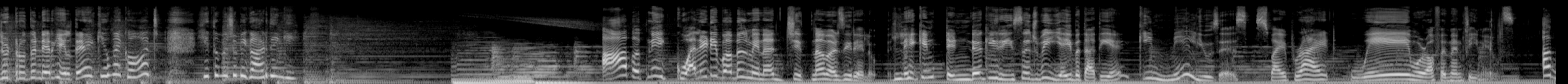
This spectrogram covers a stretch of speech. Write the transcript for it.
जो ट्रूथ एंड डेयर खेलते हैं कि माय गॉड ये तो मुझे बिगाड़ देंगी। आप अपनी इक्वालिटी बबल में ना जितना मर्ज़ी रह लो लेकिन टिंडर की रिसर्च भी यही बताती है कि male users swipe right way more often than females अब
